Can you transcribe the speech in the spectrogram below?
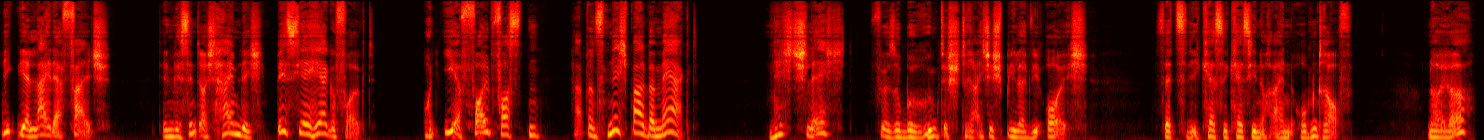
liegt ihr leider falsch, denn wir sind euch heimlich bis hierher gefolgt. Und ihr Vollpfosten habt uns nicht mal bemerkt. Nicht schlecht für so berühmte Streichespieler wie euch, setzte die Kesse Cassie noch einen obendrauf. Naja,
